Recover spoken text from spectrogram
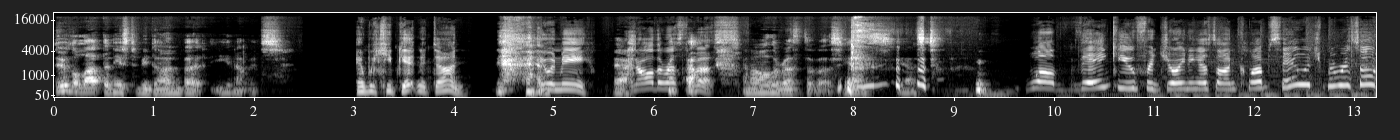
there's a lot that needs to be done but you know it's and we keep getting it done. You and me, Yeah. and all the rest of us. and all the rest of us yes yes Well, thank you for joining us on Club Sandwich, Marissa.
